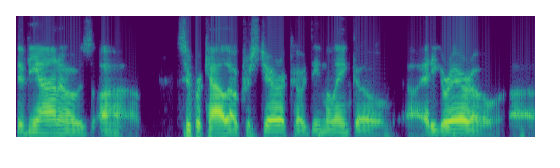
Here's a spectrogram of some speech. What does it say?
the Villanos, uh, Super Calo, Chris Jericho, Dean Malenko, uh, Eddie Guerrero. Uh,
